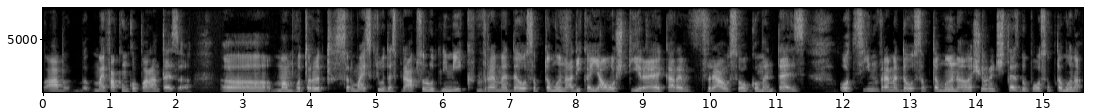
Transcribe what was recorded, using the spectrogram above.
a, mai fac încă o paranteză. Uh, m-am hotărât să nu mai scriu despre absolut nimic vreme de o săptămână, adică iau o știre care vreau să o comentez o țin vreme de o săptămână și o recitesc după o săptămână.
